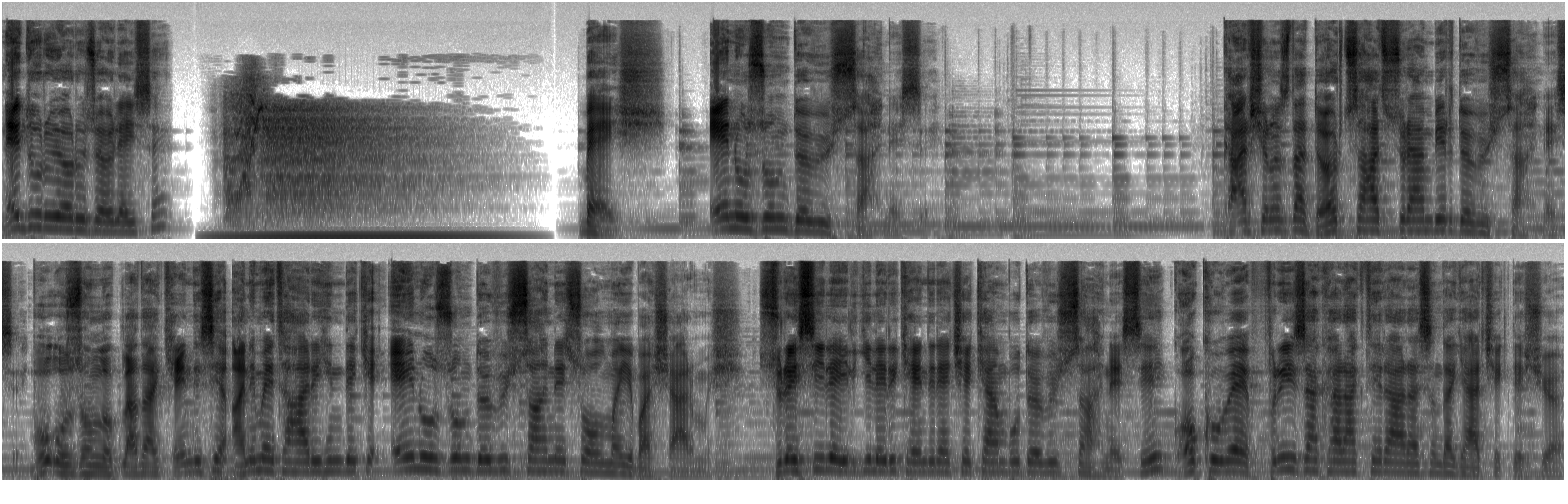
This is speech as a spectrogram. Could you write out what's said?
ne duruyoruz öyleyse? 5. En uzun dövüş sahnesi. Karşınızda 4 saat süren bir dövüş sahnesi. Bu uzunlukla da kendisi anime tarihindeki en uzun dövüş sahnesi olmayı başarmış. Süresiyle ilgileri kendine çeken bu dövüş sahnesi Goku ve Frieza karakteri arasında gerçekleşiyor.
